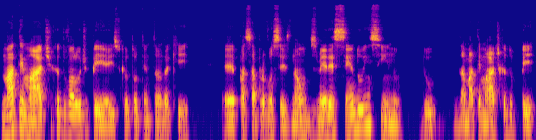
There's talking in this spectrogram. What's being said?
matemática do valor de P. É isso que eu estou tentando aqui é, passar para vocês. Não desmerecendo o ensino do, da matemática do P,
